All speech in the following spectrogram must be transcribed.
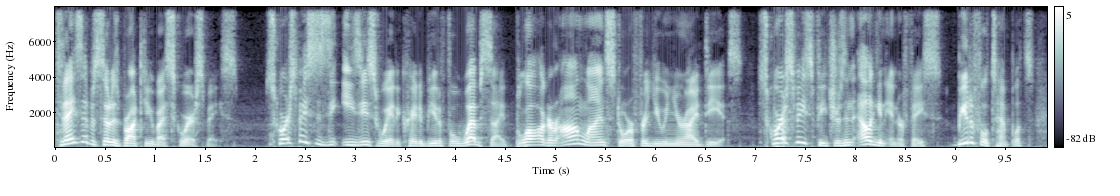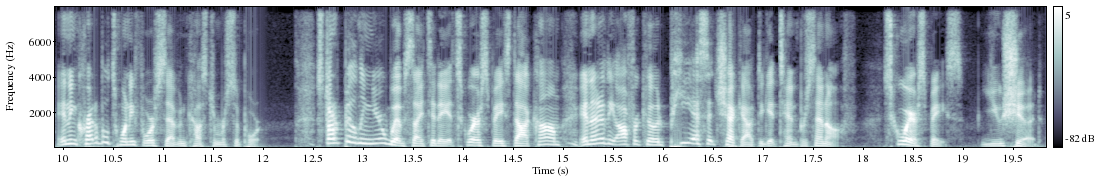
Today's episode is brought to you by Squarespace. Squarespace is the easiest way to create a beautiful website, blog, or online store for you and your ideas. Squarespace features an elegant interface, beautiful templates, and incredible 24 7 customer support. Start building your website today at squarespace.com and enter the offer code PS at checkout to get 10% off. Squarespace, you should.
